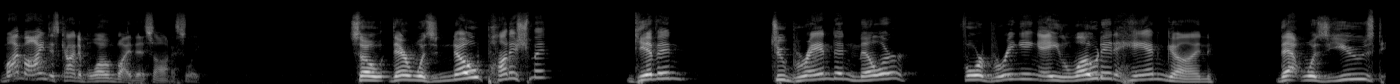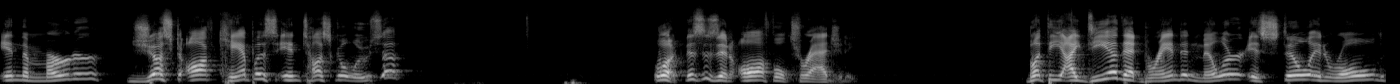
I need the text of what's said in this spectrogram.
My mind is kind of blown by this, honestly. So there was no punishment given to Brandon Miller for bringing a loaded handgun that was used in the murder just off campus in Tuscaloosa? Look, this is an awful tragedy. But the idea that Brandon Miller is still enrolled,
